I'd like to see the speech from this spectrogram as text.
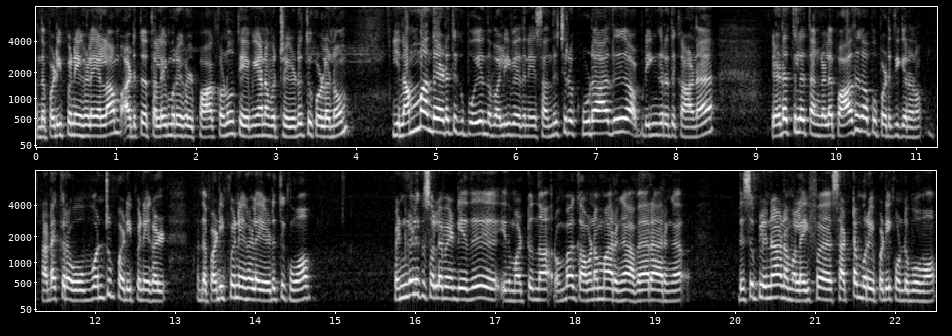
அந்த படிப்பினைகளை எல்லாம் அடுத்த தலைமுறைகள் பார்க்கணும் தேவையானவற்றை எடுத்துக்கொள்ளணும். நம்ம அந்த இடத்துக்கு போய் அந்த வழி வேதனையை சந்திச்சிடக்கூடாது அப்படிங்கிறதுக்கான இடத்துல தங்களை பாதுகாப்பு படுத்திக்கிறணும் நடக்கிற ஒவ்வொன்றும் படிப்பினைகள். அந்த படிப்பினைகளை எடுத்துக்குவோம். பெண்களுக்கு சொல்ல வேண்டியது இது மட்டும்தான். ரொம்ப கவனமாக இருங்க அவேராக இருங்க. டிசிப்ளினாக நம்ம லைஃப்பை சட்டமுறைப்படி கொண்டு போவோம்.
